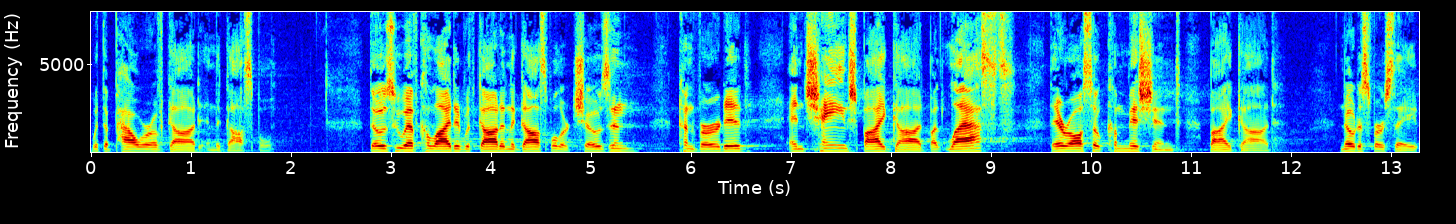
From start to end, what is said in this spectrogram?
with the power of God in the gospel. Those who have collided with God in the gospel are chosen, converted, and changed by God. But last, they're also commissioned by God. Notice verse 8.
